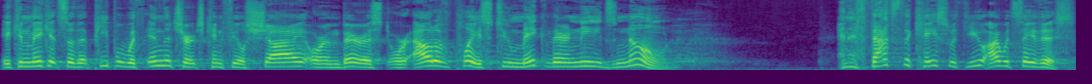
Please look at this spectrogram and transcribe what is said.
It can make it so that people within the church can feel shy or embarrassed or out of place to make their needs known. And if that's the case with you, I would say this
